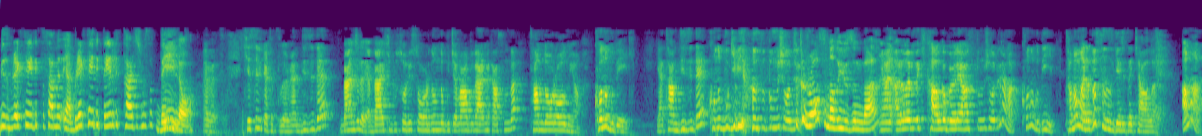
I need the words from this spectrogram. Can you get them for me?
biz break'teydik de sen ben yani break'teydik değildik tartışması değil, Değil. o. Evet. Kesinlikle katılıyorum. Yani dizide bence de ya belki bu soruyu sorduğunda bu cevabı vermek aslında tam doğru olmuyor. Konu bu değil. Yani tam dizide konu bu gibi yansıtılmış olabilir. Çünkü Ross malı yüzünden. Yani aralarındaki kavga böyle yansıtılmış olabilir ama konu bu değil. Tamam aradasınız gerizekalı. Ama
